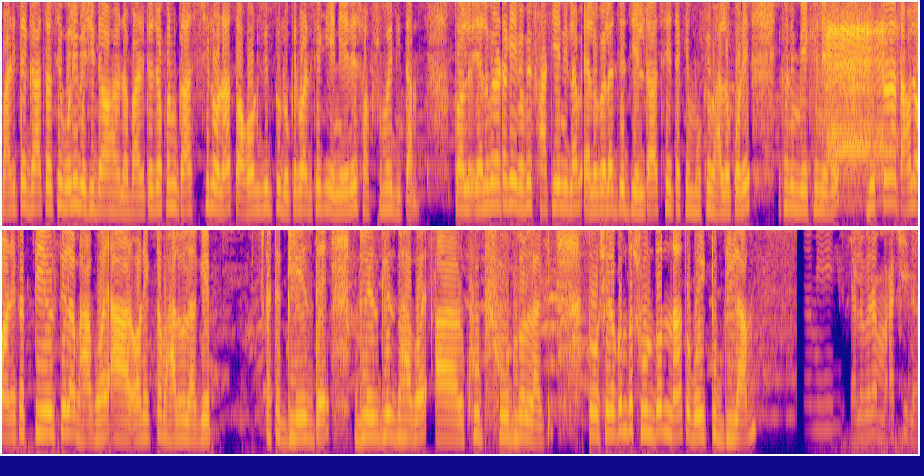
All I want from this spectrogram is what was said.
বাড়িতে গাছ আছে বলেই বেশি দেওয়া হয় না। বাড়িতে যখন গাছ ছিল না, তখন কিন্তু লোকের বাড়ি থেকে এনে এনে সবসময় দিতাম। তো অ্যালোভেরাটাকে এইভাবে ফাটিয়ে নিলাম। অ্যালোভেরার যে জেলটা আছে, এটাকে মুখে ভালো করে এখানে মেখে নেব। মুখটা না তাহলে অনেকটা তেল তেলা ভাব হয় আর অনেকটা ভালো লাগে। একটা গ্লেজ দেয় গ্লেজ গ্লেজ ভাব হয় আর খুব সুন্দর লাগে। তো সেরকম তো সুন্দর না, তবু একটু দিলাম। আমি অ্যালোভেরা মাখি না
